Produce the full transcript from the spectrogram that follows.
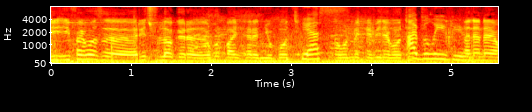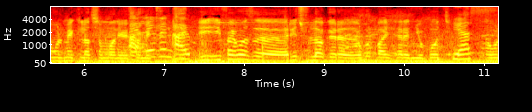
If I was a rich vlogger, uh, I would buy her a new boat. Yes. I would make a video about it. I believe you. and then I will make lots of money from it. I, I- If I was a rich vlogger, uh, I would buy her a new boat. yes. I will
